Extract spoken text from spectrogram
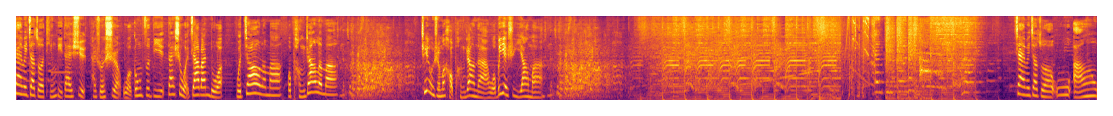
下一位叫做停笔待续，他说是我工资低，但是我加班多，我骄傲了吗？我膨胀了吗？这有什么好膨胀的？我不也是一样吗？下一位叫做乌昂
